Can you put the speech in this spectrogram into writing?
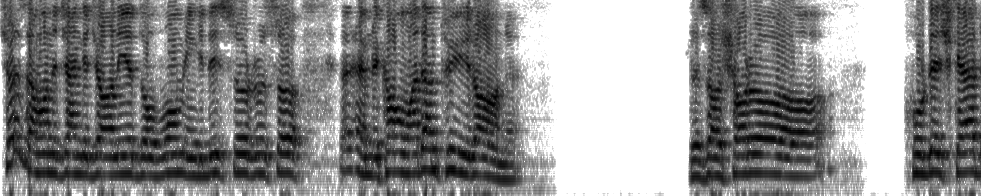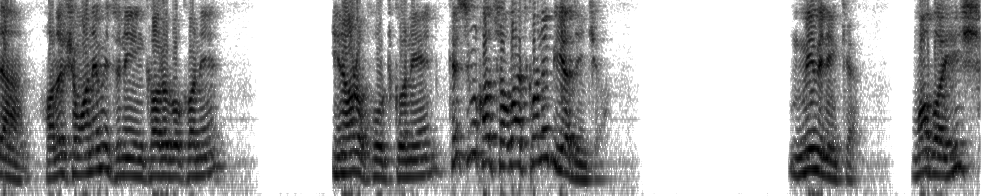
چرا زمان جنگ جهانی دوم انگلیس و روس و امریکا اومدن تو ایران؟ رضا رو خوردش کردن. حالا شما نمی‌تونین این کارو بکنین؟ اینا رو خورد کنین؟ کسی می‌خواد صحبت کنه بیاد اینجا. می‌بینین که ما با هیچ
